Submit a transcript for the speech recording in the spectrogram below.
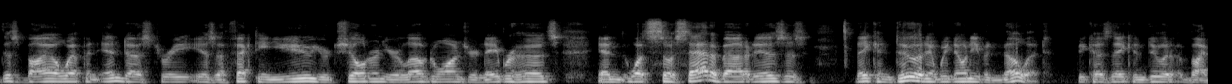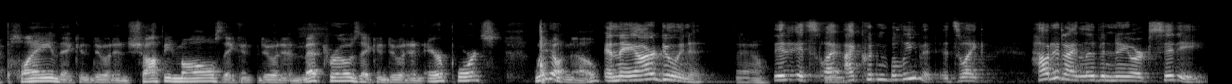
this bioweapon industry is affecting you, your children, your loved ones, your neighborhoods. And what's so sad about it is, is they can do it and we don't even know it because they can do it by plane, they can do it in shopping malls, they can do it in metros, they can do it in airports. We don't know. And they are doing it. Yeah. It, it's like yeah. I couldn't believe it. It's like, how did I live in New York City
